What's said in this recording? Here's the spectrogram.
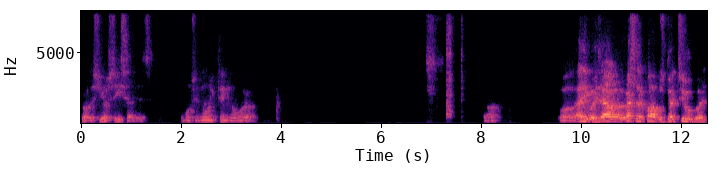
Bro, this UFC site is the most annoying thing in the world. Oh. Well, anyways, I don't know. The rest of the card was good too, but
